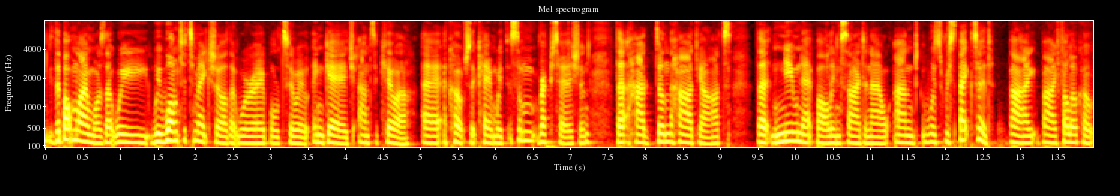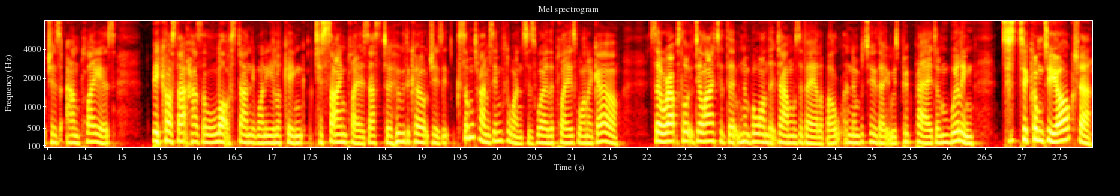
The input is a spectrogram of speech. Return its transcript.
the bottom line was that we, we wanted to make sure that we were able to engage and secure uh, a coach that came with some reputation, that had done the hard yards, that knew netball inside and out, and was respected by, by fellow coaches and players. Because that has a lot of standing when you're looking to sign players as to who the coach is. It sometimes influences where the players want to go. So we're absolutely delighted that number one, that Dan was available, and number two, that he was prepared and willing to, to come to Yorkshire.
